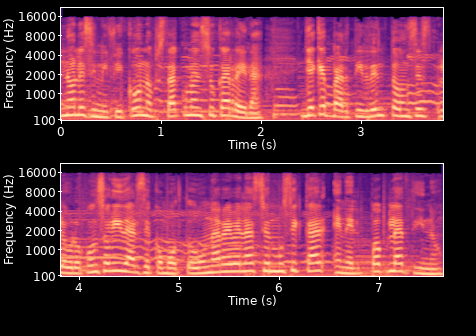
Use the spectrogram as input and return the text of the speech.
no le significó un obstáculo en su carrera, ya que a partir de entonces logró consolidarse como toda una revelación musical en el pop latino.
